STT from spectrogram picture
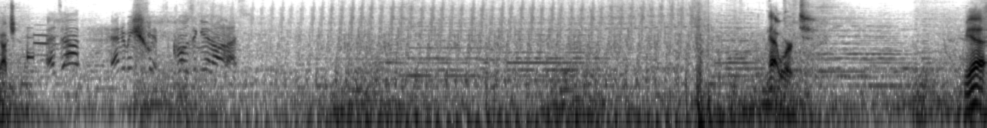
Gotcha. Heads up! Enemy ships closing in on us. That worked. Yeah.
